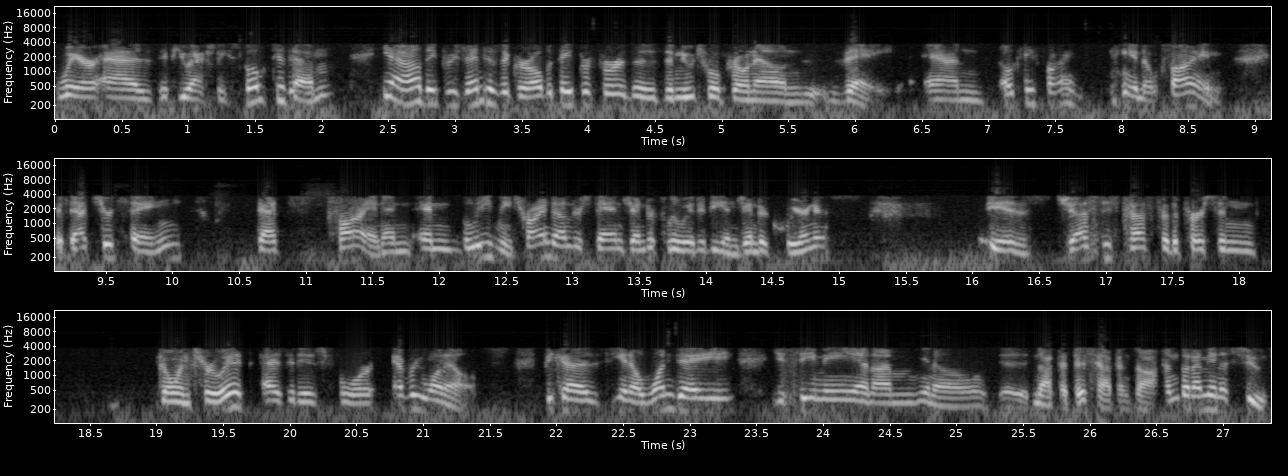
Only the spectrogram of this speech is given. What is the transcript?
Whereas if you actually spoke to them, yeah, they present as a girl, but they prefer the the neutral pronoun they. And okay, fine, you know, fine. If that's your thing, that's fine. And and believe me, trying to understand gender fluidity and gender queerness is just as tough for the person going through it as it is for everyone else because you know one day you see me and I'm you know uh, not that this happens often, but I'm in a suit.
